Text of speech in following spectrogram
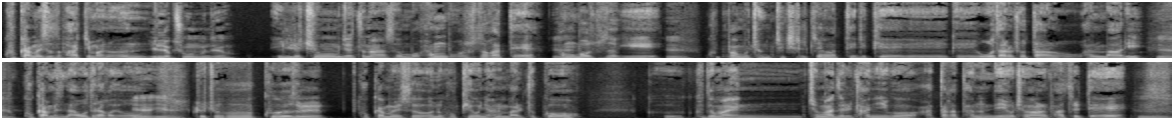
국감에서도 봤지만은 인력 충원 문제요. 인류충 문제 떠나서 뭐 홍보수석 한테 예. 홍보수석이 예. 국방부 정책실장한테 이렇게 그 오다를 줬다고 한 말이 예. 국감에서 나오더라고요. 예, 예. 그래서 쭉 그것을 국감에서 어느 국회의원이 하는 말을 듣고 그, 그동안 청와대를 다니고 왔다 갔다 하는 내용을 정황을 봤을 때 음.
